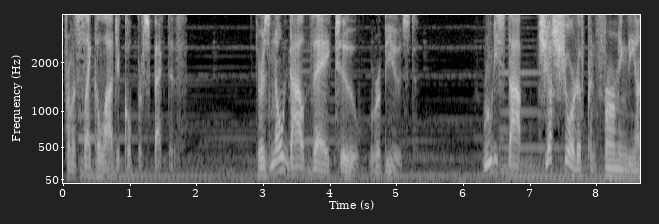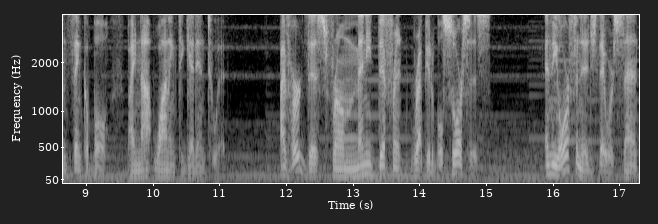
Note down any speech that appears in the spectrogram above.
from a psychological perspective. There is no doubt they, too, were abused. Rudy stopped just short of confirming the unthinkable by not wanting to get into it. I've heard this from many different reputable sources. And the orphanage they were sent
